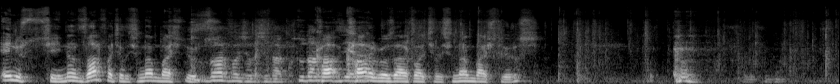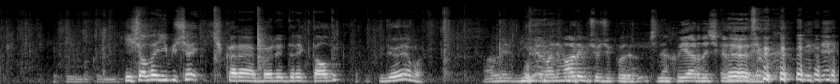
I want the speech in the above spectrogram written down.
en üst şeyinden zarf açılışından başlıyoruz. Zarf açılışı da kutudan Ka- ziyade- kargo zarfı açılışından başlıyoruz. Keseyim bakalım. İnşallah iyi bir şey çıkar ha. Böyle direkt daldık videoya ama. Abi bilmiyorum hani var ya bir çocuk böyle içinden hıyar da çıkabilir. diye.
